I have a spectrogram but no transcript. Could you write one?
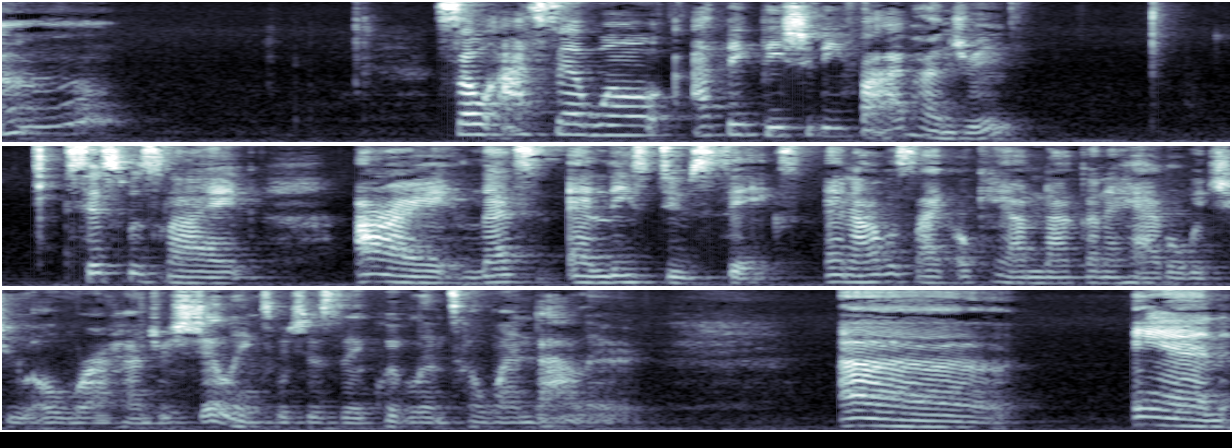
oh. So I said, well, I think these should be 500. Sis was like, all right, let's at least do six. And I was like, okay, I'm not going to haggle with you over a hundred shillings, which is the equivalent to one dollar. Uh, and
